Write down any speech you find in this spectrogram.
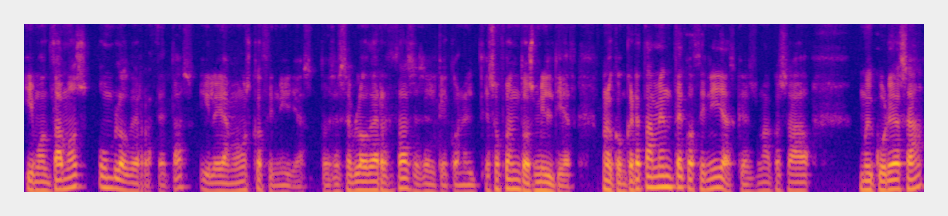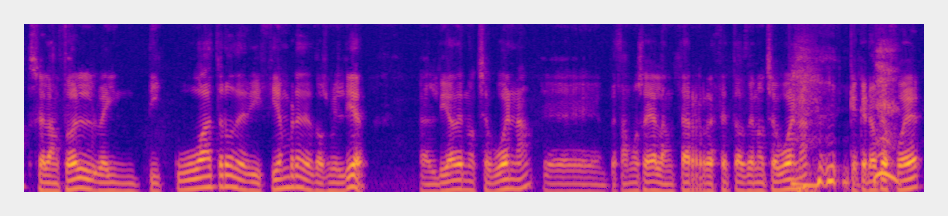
y montamos un blog de recetas y le llamamos Cocinillas. Entonces ese blog de recetas es el que con el... Eso fue en 2010. Bueno, concretamente Cocinillas, que es una cosa muy curiosa, se lanzó el 24 de diciembre de 2010 el día de Nochebuena, eh, empezamos a lanzar recetas de Nochebuena, que creo que fue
